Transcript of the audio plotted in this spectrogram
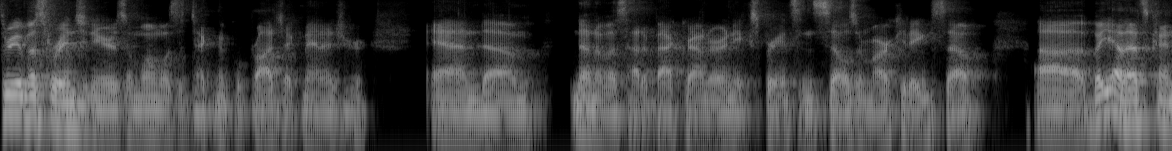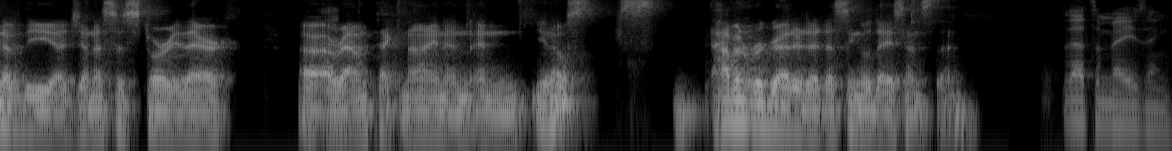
three of us were engineers and one was a technical project manager and um, none of us had a background or any experience in sales or marketing so uh, but yeah that's kind of the uh, genesis story there uh, around Tech Nine, and and you know s- haven't regretted it a single day since then. That's amazing.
